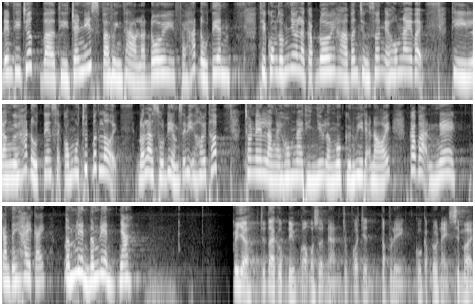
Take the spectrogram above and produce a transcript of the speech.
Đêm thi trước và thì Janice và Huỳnh Thảo là đôi phải hát đầu tiên. Thì cũng giống như là cặp đôi Hà Vân Trường Sơn ngày hôm nay vậy thì là người hát đầu tiên sẽ có một chút bất lợi, đó là số điểm sẽ bị hơi thấp. Cho nên là ngày hôm nay thì như là Ngô Kiến Huy đã nói, các bạn nghe cảm thấy hay cái bấm liền bấm liền nha. Bây giờ chúng ta cùng điểm qua một số hình ảnh trong quá trình tập luyện của cặp đôi này. Xin mời.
